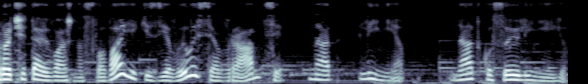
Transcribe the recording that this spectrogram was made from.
Прочитай уважно слова, які з'явилися в рамці над лінією, над косою лінією.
